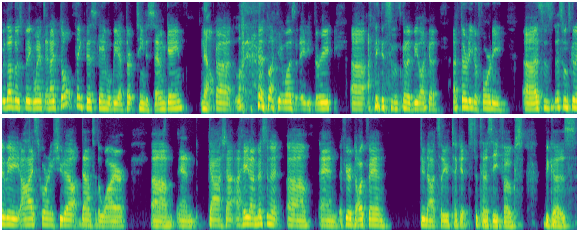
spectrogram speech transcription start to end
We love those big wins, and I don't think this game will be a 13 to seven game. No, uh, like, like it was in '83. Uh, I think this one's going to be like a, a 30 to 40. Uh, this is this one's going to be a high scoring shootout down to the wire. Um, and gosh, I, I, hate I'm missing it. Um, and if you're a dog fan, do not sell your tickets to Tennessee, folks, because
